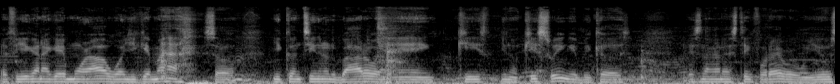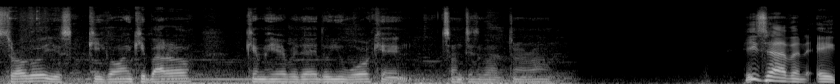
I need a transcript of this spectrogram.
if you're gonna get more out, well, you get mad. So you continue the battle and keep, you know, keep swinging because it's not gonna stick forever. When you struggle, you keep going, keep battle, come here every day, do your work, and something's gonna turn around. He's having a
